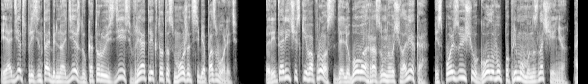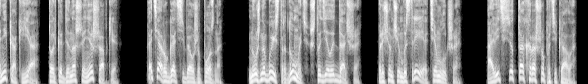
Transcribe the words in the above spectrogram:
и одет в презентабельную одежду, которую здесь вряд ли кто-то сможет себе позволить? Риторический вопрос для любого разумного человека, использующего голову по прямому назначению, а не как я, только для ношения шапки. Хотя ругать себя уже поздно. Нужно быстро думать, что делать дальше. Причем чем быстрее, тем лучше. А ведь все так хорошо протекало.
